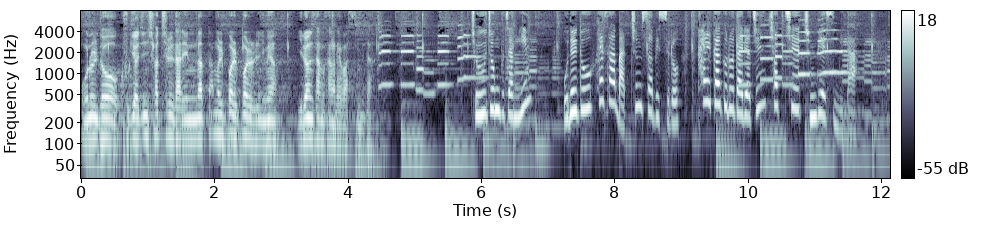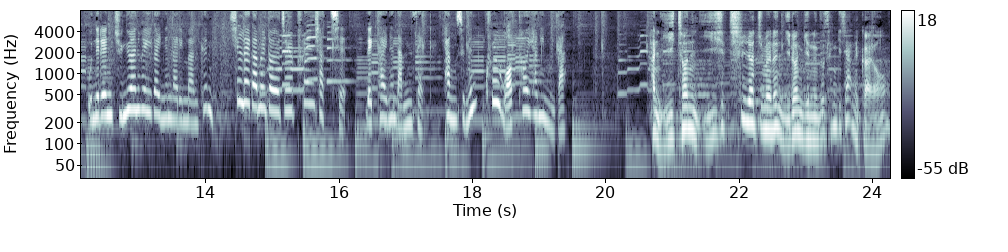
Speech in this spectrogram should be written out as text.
오늘도 구겨진 셔츠를 다리는 나 땀을 뻘뻘 흘리며 이런 상상을 해봤습니다. 조우종 부장님, 오늘도 회사 맞춤 서비스로 칼각으로 다려진 셔츠 준비했습니다. 오늘은 중요한 회의가 있는 날인 만큼 신뢰감을 더해줄 푸른 셔츠, 넥타이는 남색, 향수는 쿨 워터 향입니다. 한 2027년쯤에는 이런 기능도 생기지 않을까요?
